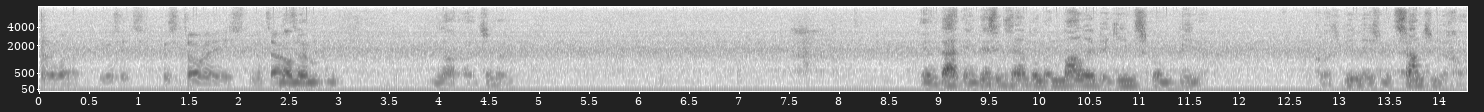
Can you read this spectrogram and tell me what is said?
to the world, because it's because it's already mitzvah. No, mem- no, it's a mem- In that, in this example, Mamali begins from Bina, because Bina is with Samsung Chochmah.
